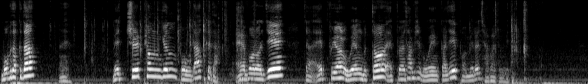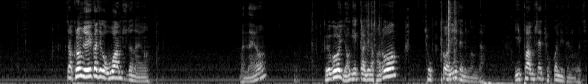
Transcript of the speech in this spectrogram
뭐보다 크다? 네. 매출 평균보다 크다. 에버러지 자 F열 5행부터 F열 35행까지 범위를 잡아줍니다. 자 그럼 여기까지가 5함수잖아요. 맞나요? 그리고 여기까지가 바로 조건이 되는 겁니다. if 함수의 조건이 되는 거지.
